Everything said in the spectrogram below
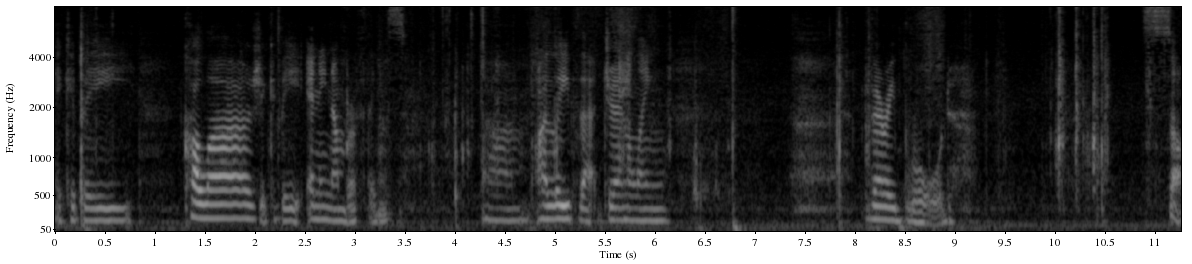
It could be collage it could be any number of things. Um, I leave that journaling very broad. So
